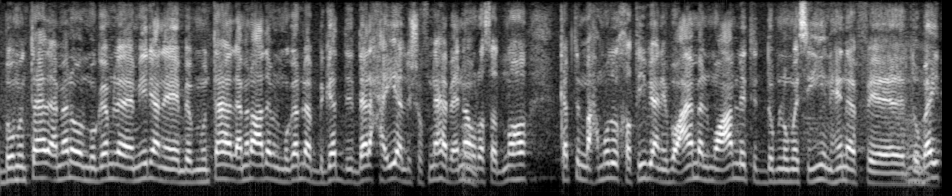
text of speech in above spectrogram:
بمنتهى الامانه والمجاملة يا أمير يعني بمنتهى الامانه وعدم المجاملة بجد ده الحقيقة اللي شفناها بعيننا ورصدناها. كابتن محمود الخطيب يعني بيعامل معاملة الدبلوماسيين هنا في دبي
